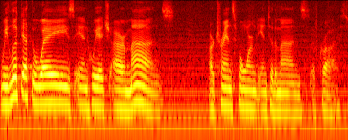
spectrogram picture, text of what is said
we looked at the ways in which our minds are transformed into the minds of Christ.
